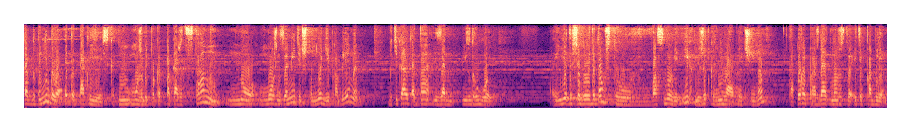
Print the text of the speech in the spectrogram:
Как бы то ни было, это так и есть. Как, может быть, покажется странным, но можно заметить, что многие проблемы вытекают одна из, из другой. И это все говорит о том, что в основе их лежит корневая причина – который порождает множество этих проблем.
